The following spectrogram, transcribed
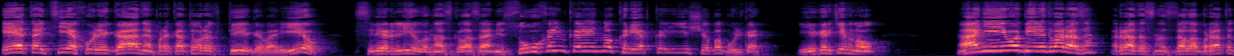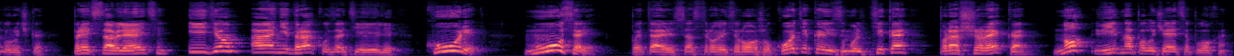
Это те хулиганы, про которых ты говорил, Сверлила нас глазами сухонькая, но крепкая еще бабулька. Игорь кивнул. Они его били два раза, радостно сдала брата дурочка. Представляете, идем, а они драку затеяли. Курит, мусорит. Пытаюсь состроить рожу котика из мультика про Шрека, но, видно, получается плохо.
